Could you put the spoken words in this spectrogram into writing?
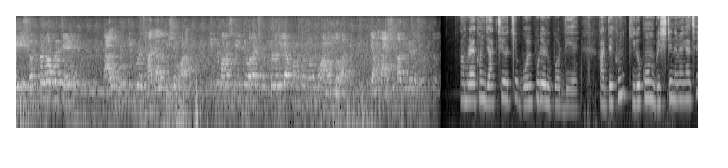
এই সত্যলোক হচ্ছে কালমূর্তি পুরো ঝাঁঝালো বিষে ভরা। কিন্তু মানুষকে যদি বলা সত্যলোকে যাও, মানুষের মনে খুব আনন্দ হয় যে আমাকে আশীর্বাদ করে আমরা এখন যাচ্ছি হচ্ছে বোলপুরের উপর দিয়ে। আর দেখুন কীরকম বৃষ্টি নেমে গেছে।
